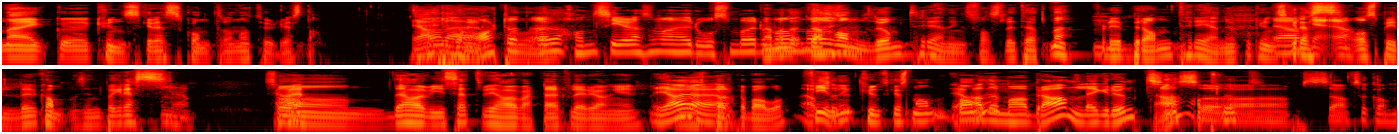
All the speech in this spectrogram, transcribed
Nei, kunstgress kontra naturgress, da. Ja, det er rart at han sier det som er Rosenborg-mann. det, det handler jo om treningsfasilitetene. Fordi Brann trener jo på kunstgress Ja, okay, ja. og spiller kampene sine på gress. Ja. Så Ja, det har vi sett. Vi har vært der flere ganger. Ja, ja, ja. Fine kunstgressbaner. ja, de har bra anlegg rundt. Ja, så så, så kan,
